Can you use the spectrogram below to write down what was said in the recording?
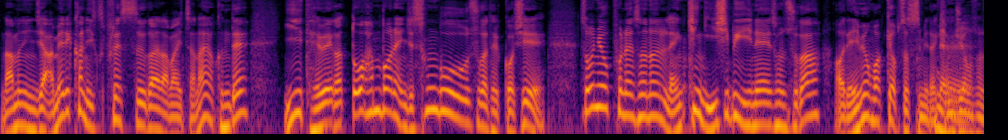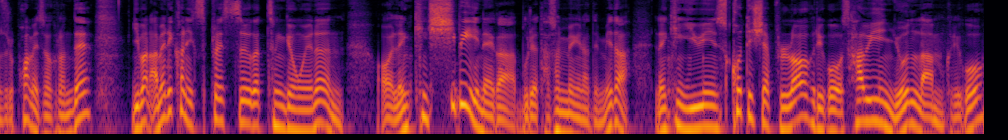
남은 이제 아메리칸 익스프레스가 남아 있잖아요. 근데 이 대회가 또또 한 번의 이제 승부수가 될 것이 소니 오픈에서는 랭킹 20위 이내의 선수가 4명밖에 없었습니다. 네. 김주형 선수를 포함해서. 그런데 이번 아메리칸 익스프레스 같은 경우에는 어, 랭킹 10위 이내가 무려 5명이나 됩니다. 랭킹 2위인 스코티 셰플러 그리고 4위인 욘 람 그리고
